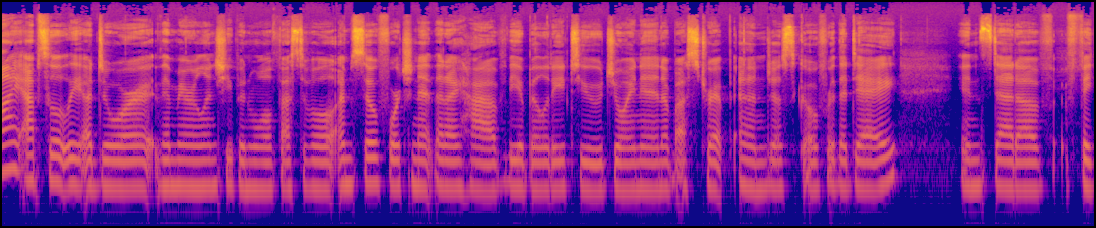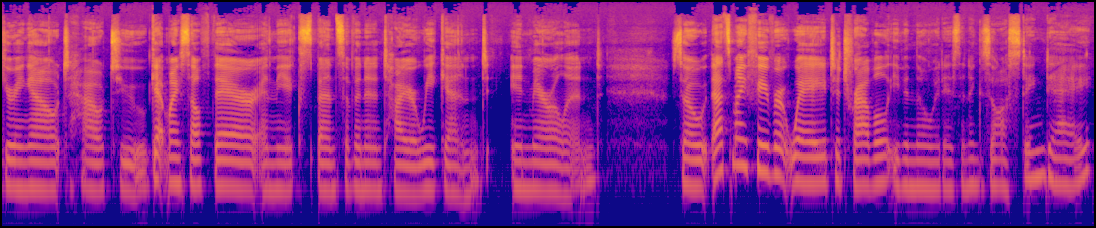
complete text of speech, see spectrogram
I absolutely adore the Maryland Sheep and Wool Festival. I'm so fortunate that I have the ability to join in a bus trip and just go for the day instead of figuring out how to get myself there and the expense of an entire weekend in Maryland. So that's my favorite way to travel, even though it is an exhausting day.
